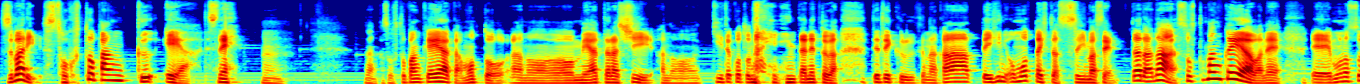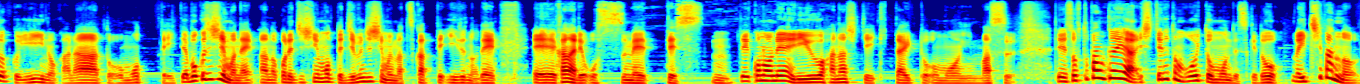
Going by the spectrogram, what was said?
ズバリソフトバンクエアですね。うん。なんかソフトバンクエアかもっと、あの、目新しい、あの、聞いたことない インターネットが出てくるのかなっていうふうに思った人はすいません。ただな、ソフトバンクエアはね、えー、ものすごくいいのかなと思っていて、僕自身もね、あの、これ自信持って自分自身も今使っているので、えー、かなりおすすめです。うん。で、このね、理由を話していきたいと思います。で、ソフトバンクエア知ってる人も多いと思うんですけど、まあ、一番の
